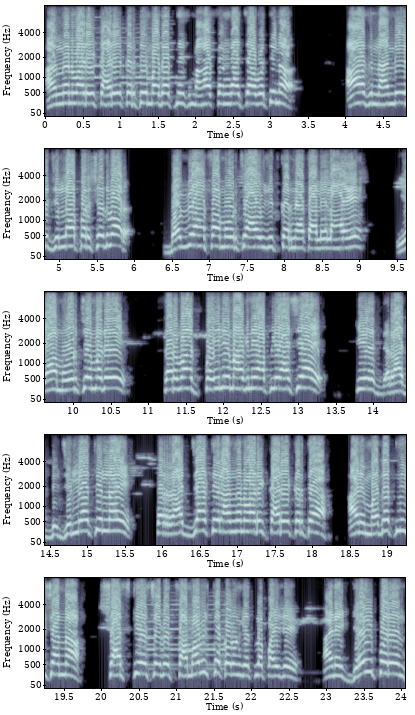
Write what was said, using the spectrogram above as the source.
अंगणवाडी कार्यकर्ते मदतनीस महासंघाच्या वतीनं आज नांदेड जिल्हा परिषदवर भव्य असा मोर्चा आयोजित करण्यात आलेला आहे. या मोर्चेमध्ये सर्वात पहिली मागणी आपली अशी आहे की राज्य जिल्ह्यातील नाही तर राज्यातील अंगणवाडी कार्यकर्त्या आणि मदतनीशांना शासकीय सेवेत समाविष्ट करून घेतलं पाहिजे. आणि घेईपर्यंत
